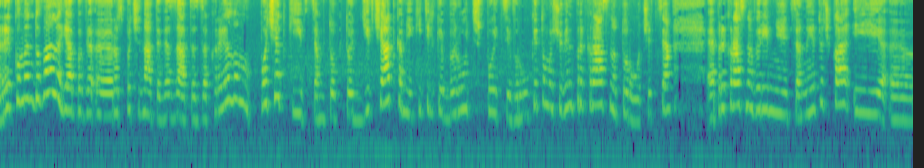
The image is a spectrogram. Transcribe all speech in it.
Рекомендувала я в'я- е, розпочинати в'язати з акрилом початківцям, тобто дівчаткам, які тільки беруть шпиці в руки, тому що він прекрасно торочиться, е, прекрасно вирівнюється ниточка. І е,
